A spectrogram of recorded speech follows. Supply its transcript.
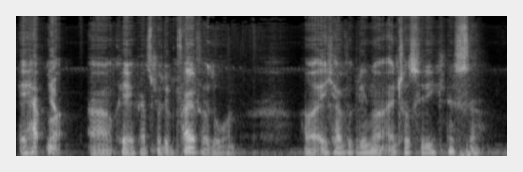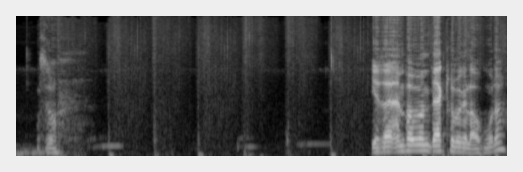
Ich hab nur... Ah, okay, kannst mit dem Pfeil versuchen. Aber ich habe wirklich nur einen Schuss für die Kniste. So. Ihr seid einfach über den Berg drüber gelaufen, oder?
